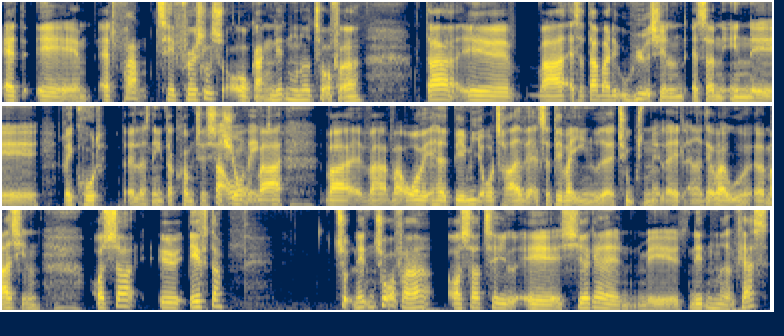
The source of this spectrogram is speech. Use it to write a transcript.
at, øh, at frem til fødselsårgangen 1942, der, øh, var, altså, der var det uhyre sjældent, at sådan en øh, rekrut, eller sådan en, der kom til session, var, var, var, var over, havde BMI over 30, altså det var en ud af 1000 eller et eller andet. Det var uh, meget sjældent. Og så øh, efter 1942 og så til øh, cirka 1970,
